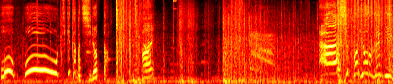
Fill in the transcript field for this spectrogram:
오! 오! 티켓타가 지렸다 하이 아 슈퍼히어로 랜딩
